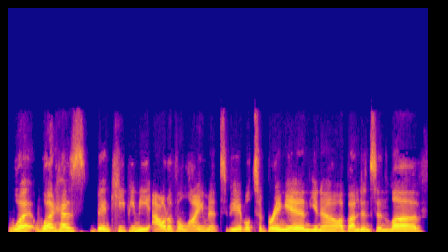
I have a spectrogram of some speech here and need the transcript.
What what has been keeping me out of alignment to be able to bring in, you know, abundance and love,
